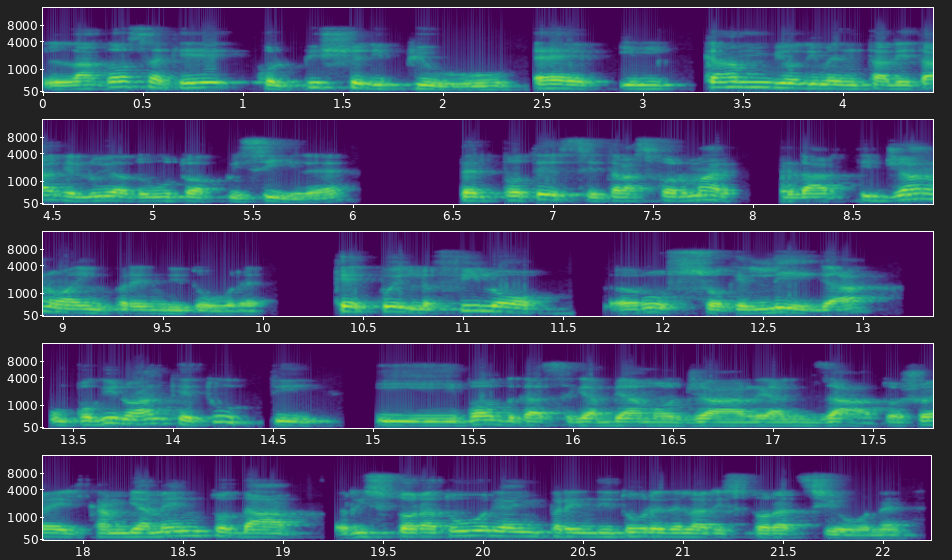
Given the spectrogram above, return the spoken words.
la cosa che colpisce di più è il cambio di mentalità che lui ha dovuto acquisire per potersi trasformare da artigiano a imprenditore, che è quel filo rosso che lega un pochino anche tutti i podcast che abbiamo già realizzato, cioè il cambiamento da ristoratore a imprenditore della ristorazione,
